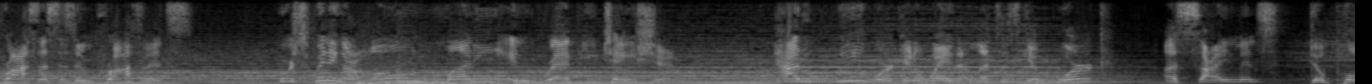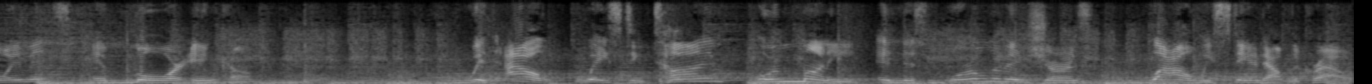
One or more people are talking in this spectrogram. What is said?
processes, and profits, who are spending our own money and reputation. How do we work in a way that lets us get work, assignments, deployments, and more income? Without wasting time or money in this world of insurance while we stand out in the crowd.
